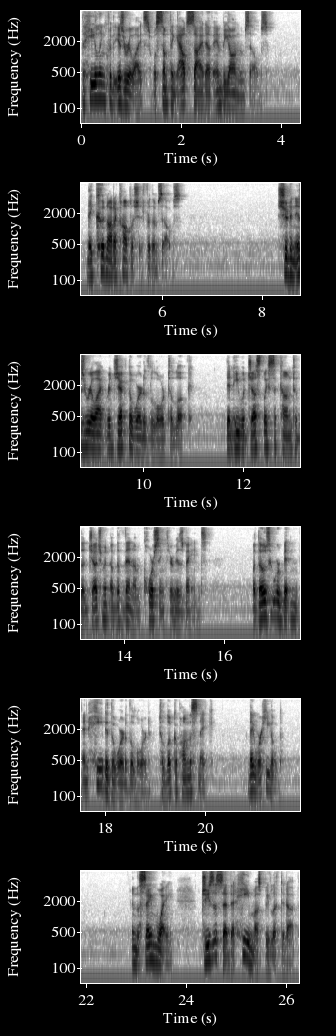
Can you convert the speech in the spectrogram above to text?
The healing for the Israelites was something outside of and beyond themselves. They could not accomplish it for themselves. Should an Israelite reject the word of the Lord to look, then he would justly succumb to the judgment of the venom coursing through his veins. But those who were bitten and heeded the word of the Lord to look upon the snake, they were healed. In the same way, Jesus said that he must be lifted up,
